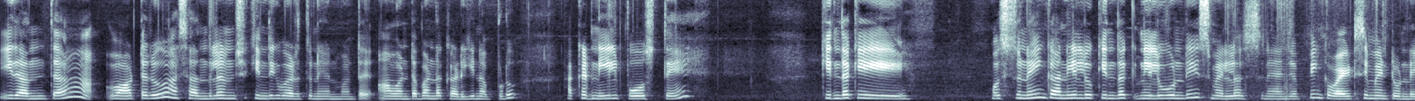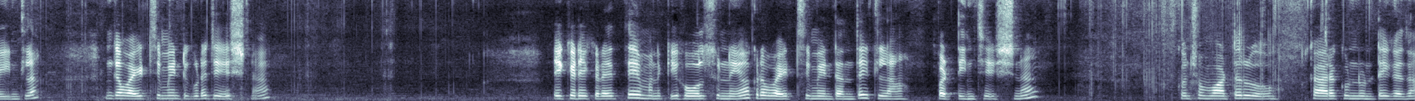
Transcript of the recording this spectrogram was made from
ఇదంతా వాటరు ఆ సందుల నుంచి కిందికి పడుతున్నాయి అనమాట ఆ వంట బండ కడిగినప్పుడు అక్కడ నీళ్ళు పోస్తే కిందకి వస్తున్నాయి. ఇంకా నీళ్ళు కింద నిలువు ఉండి స్మెల్ వస్తున్నాయి అని చెప్పి ఇంకా వైట్ సిమెంట్ ఉండే ఇంట్లో. ఇంకా వైట్ సిమెంట్ కూడా చేసిన. ఎక్కడెక్కడైతే మనకి హోల్స్ ఉన్నాయో అక్కడ వైట్ సిమెంట్ అంతా ఇట్లా పట్టించేసిన. కొంచెం వాటరు కారకుండా ఉంటాయి కదా.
